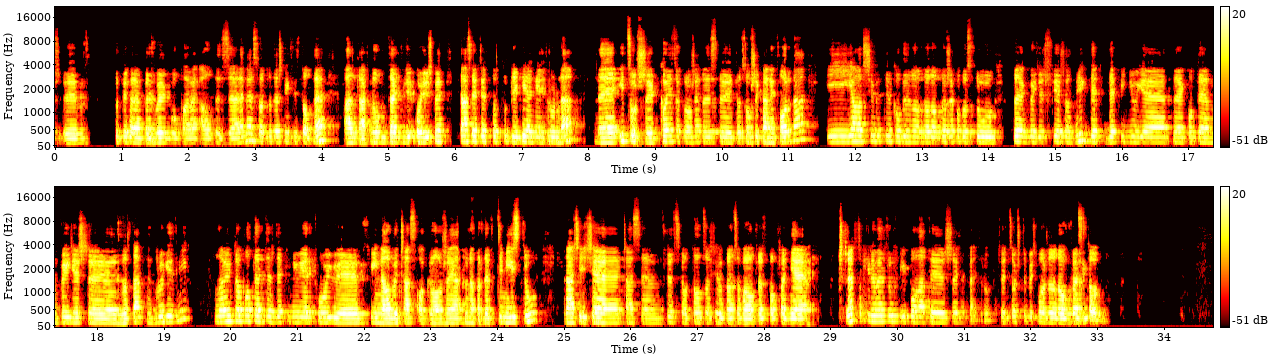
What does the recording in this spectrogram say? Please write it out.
w tych LMP2 było parę aut z LMS, ale to też nie jest istotne, ale tak, no tak jak powiedzieliśmy, ta sekcja jest po prostu piekielnie trudna, e, i cóż, koniec okrążenia to, jest, to są szykany Forda i ja od siebie tylko bym dodał to, że po prostu to jak wejdziesz w pierwszą z nich definiuje to jak potem wyjdziesz z ostatniej, z drugiej z nich no i to potem też definiuje twój e, finałowy czas okrążenia. Tu naprawdę w tym miejscu traci się czasem wszystko to, co się wypracowało przez poprzednie 13 km i ponad 600 metrów. Czy coś ty byś może dodał w kwestii toru?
